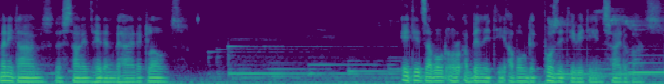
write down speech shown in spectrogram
many times the sun is hidden behind the clouds. It is about our ability, about the positivity inside of us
